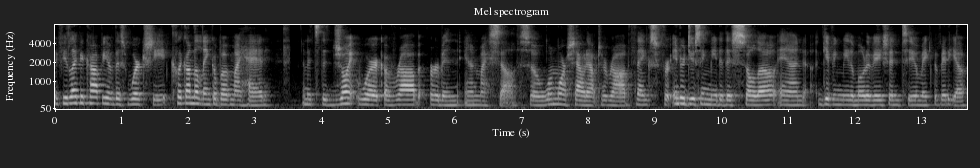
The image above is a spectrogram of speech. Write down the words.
If you'd like a copy of this worksheet, click on the link above my head. And it's the joint work of Rob Urban and myself. So, one more shout out to Rob. Thanks for introducing me to this solo and giving me the motivation to make the video.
